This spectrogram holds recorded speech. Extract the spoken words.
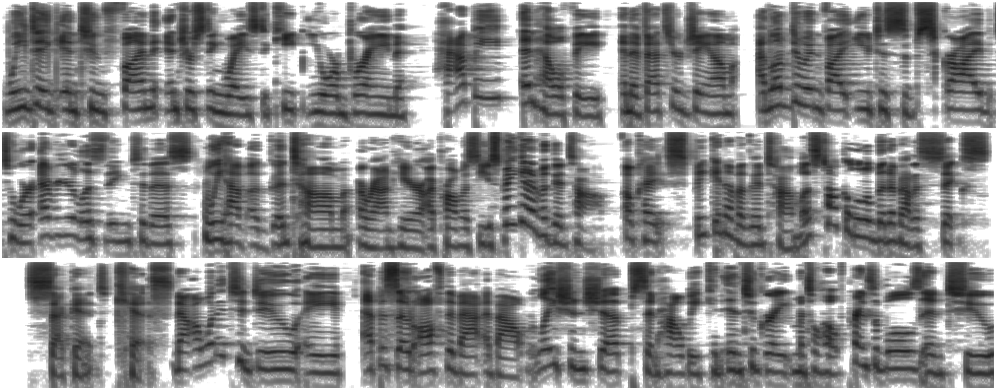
We dig into fun, interesting ways to keep your brain happy and healthy. And if that's your jam, I'd love to invite you to subscribe to wherever you're listening to this. We have a good time around here. I promise you. Speaking of a good time, okay, speaking of a good time, let's talk a little bit about a six second kiss. Now, I wanted to do a episode off the bat about relationships and how we can integrate mental health principles into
